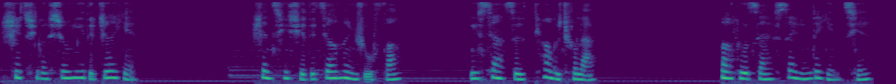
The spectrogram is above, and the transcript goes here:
失去了胸衣的遮掩。单庆雪的娇嫩乳房一下子跳了出来，暴露在三人的眼前。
